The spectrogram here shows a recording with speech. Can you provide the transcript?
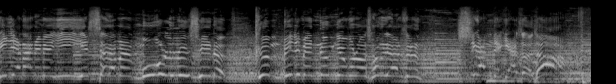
이제 하나님의 이 옛 사람을 목을 누를 수 있는 그 믿음의 능력으로 있는 시간 되게 하소서.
